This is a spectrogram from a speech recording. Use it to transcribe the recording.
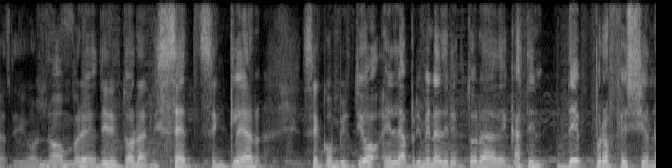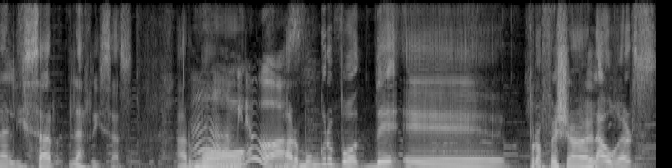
ya te digo el nombre, directora Lisette Sinclair, se convirtió en la primera directora de casting de profesionalizar las risas. Armó, Ah, armó un grupo de eh, professional laugers,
